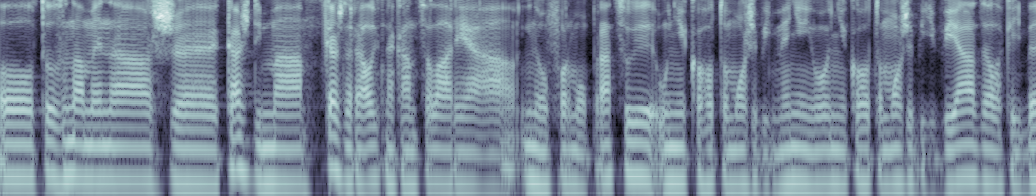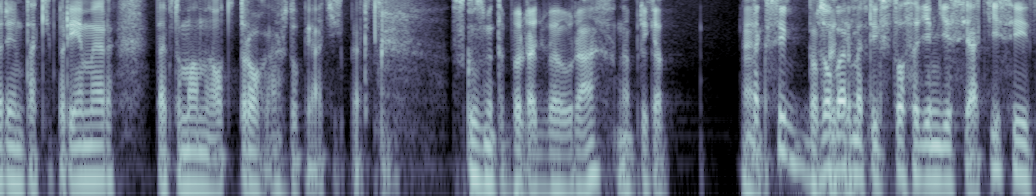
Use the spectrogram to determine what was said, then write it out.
O, to znamená, že každý má, každá realitná kancelária inou formou pracuje, u niekoho to môže byť menej, u niekoho to môže byť viac, ale keď beriem taký priemer, tak to máme od 3 až do 5% Skúsme to povedať v eurách, napríklad. Ne, Tak si 150. zoberme tých 170 tisíc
